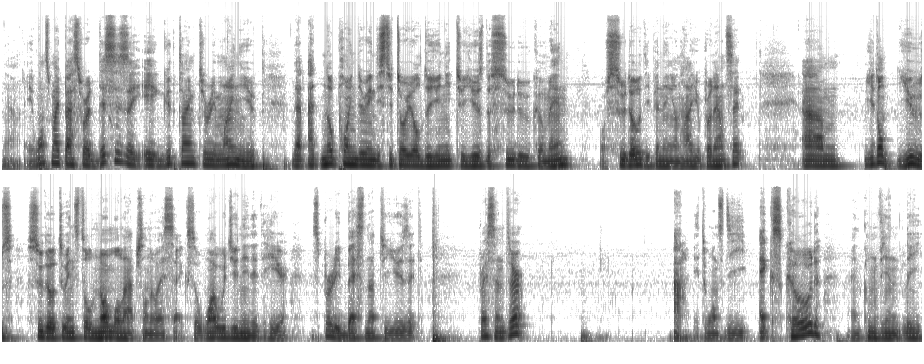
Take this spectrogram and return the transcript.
Now, it wants my password. This is a, a, good time to remind you that at no point during this tutorial do you need to use the sudo command, or sudo, depending on how you pronounce it. Um, you don't use sudo to install normal apps on OS X, so why would you need it here? It's probably best not to use it. Press enter. Ah, it wants the Xcode and conveniently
